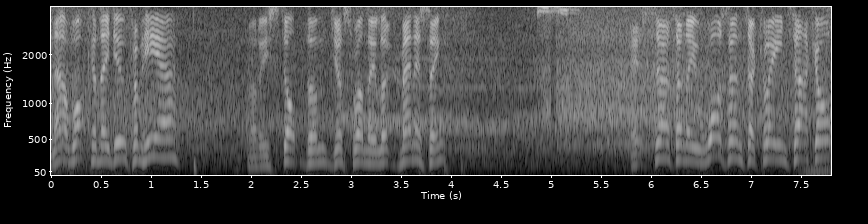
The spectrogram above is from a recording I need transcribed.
Now what can they do from here? Well, he stopped them just when they looked menacing. It certainly wasn't a clean tackle,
